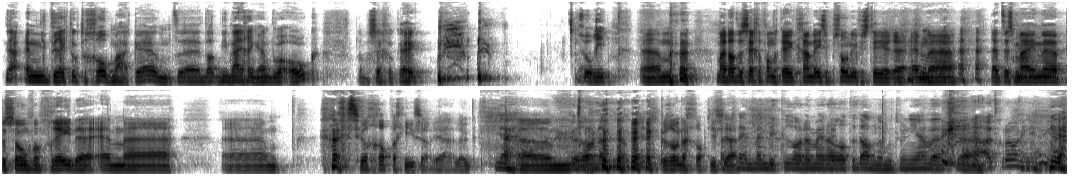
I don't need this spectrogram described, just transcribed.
Ja, en niet direct ook te groot maken. Hè? Want eh, dat, die neiging hebben we ook. Dat we zeggen, oké... Sorry. Ehm, maar dat we zeggen van, oké, ik ga in deze persoon investeren. En eh, het is mijn eh, persoon van vrede. En... eh ehm, dat is heel grappig hier zo. Ja, leuk. Ja, Ehm corona. corona-grapjes, Straks ja. neemt men die corona mee naar Rotterdam, dat moeten we niet hebben. Ja, uit Groningen. Ja.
